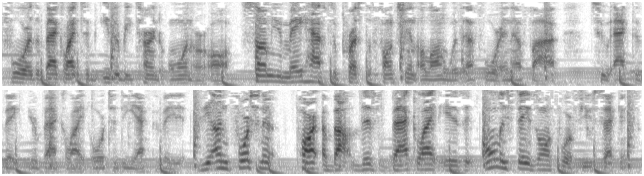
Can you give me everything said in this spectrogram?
for the backlight to either be turned on or off. Some you may have to press the function along with F4 and F5 to activate your backlight or to deactivate it. The unfortunate part about this backlight is it only stays on for a few seconds.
